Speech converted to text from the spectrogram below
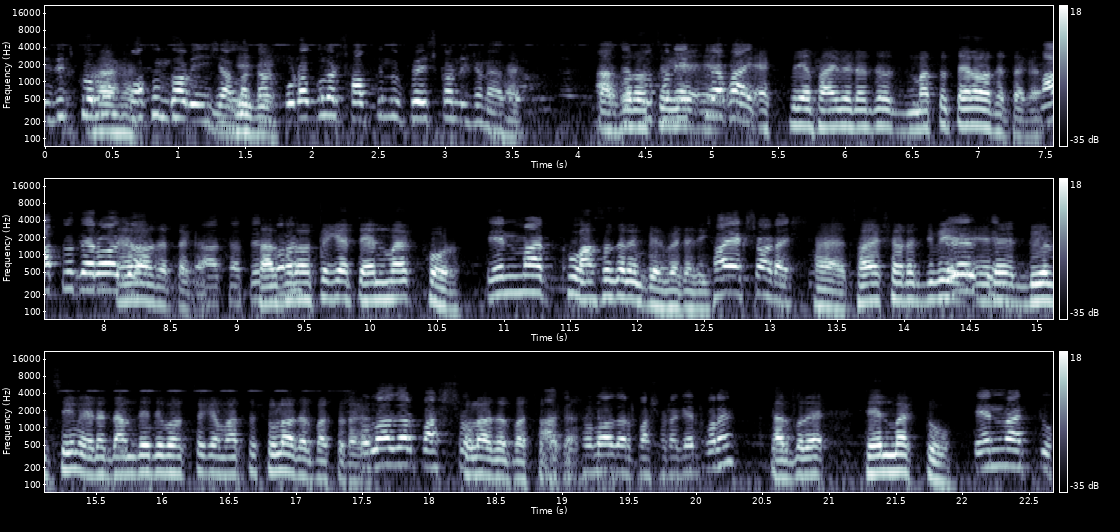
ভিজিট করবেন হ্যাঁ, হ্যাঁ। পছন্দ হবে। কারণ প্রোডাক্টগুলো সব কিন্তু ফ্রেশ কন্ডিশনে আছে হ্যাঁ। তারপর হচ্ছে প্রথমে 5 এটা মাত্র তেরো হাজার টাকা। মাত্র আচ্ছা আচ্ছা তারপরে হচ্ছে গিয়ে ten mark four ten mark four পাঁচ হাজার ব্যাটারি ছয় একশো আঠাশ। হ্যাঁ ছয় একশো আঠাশ জিবি এটা ডুয়েল সিম এটার দাম দিয়ে দেবো হচ্ছে মাত্র ষোলো হাজার পাঁচশো টাকা। ষোলো হাজার পাঁচশো। ষোলো হাজার পাঁচশো আচ্ছা টাকা। ষোলো হাজার পাঁচশো টাকা। এরপরে? তারপরে ten mark two ten mark two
